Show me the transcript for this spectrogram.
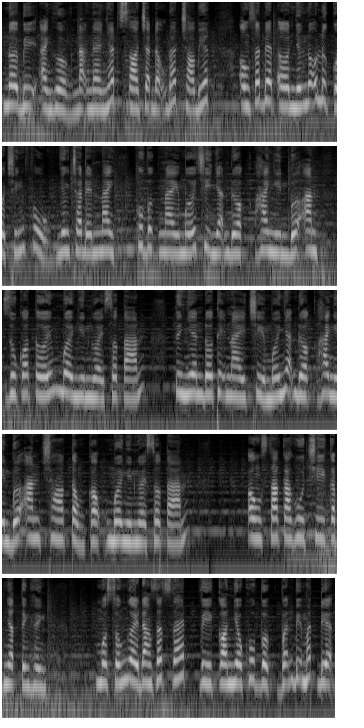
nơi bị ảnh hưởng nặng nề nhất do trận động đất cho biết, ông rất biết ơn những nỗ lực của chính phủ, nhưng cho đến nay, khu vực này mới chỉ nhận được 2.000 bữa ăn, dù có tới 10.000 người sơ tán. Tuy nhiên, đô thị này chỉ mới nhận được 2.000 bữa ăn cho tổng cộng 10.000 người sơ tán. Ông Sakaguchi cập nhật tình hình. Một số người đang rất rét vì còn nhiều khu vực vẫn bị mất điện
